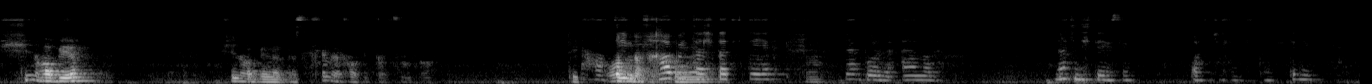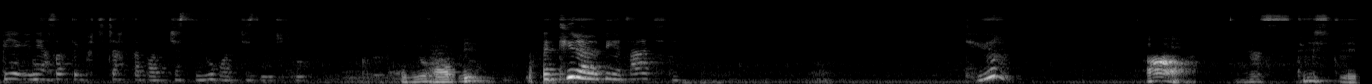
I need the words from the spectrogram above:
Шинэ хобби юу? Шинэ хобби надад секонд хобби. Тийм хобби талдаа гэхдээ яг яг бүр амар наад нь гэхдээ ясаг болж ирсэн л та. Гэхдээ нэг би яг энэ асуултыг бичиж байхдаа бодож ирсэн, юу бодож ирсэн гэж байна. Юу хобби? Тэр аваа би заагаад штэ. Тэр Аа. Yes, тийш тий.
